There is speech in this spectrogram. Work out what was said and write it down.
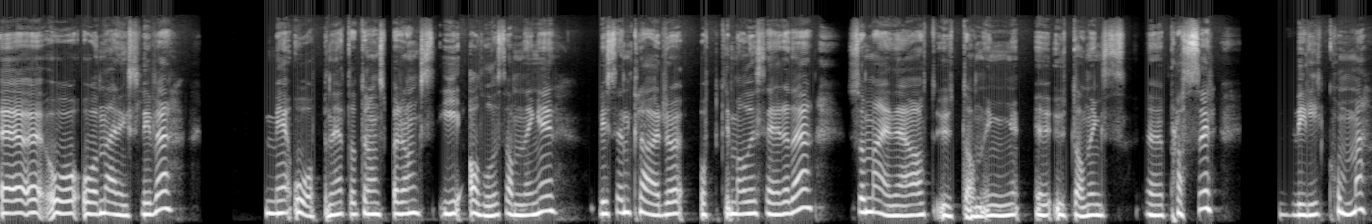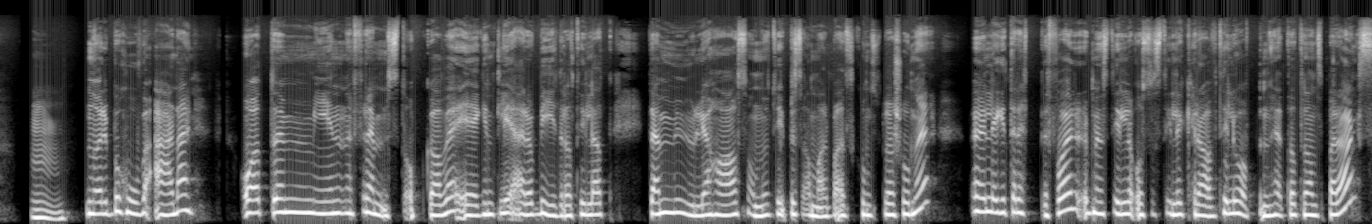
eh, og, og næringslivet, med åpenhet og transparens i alle sammenhenger. Hvis en klarer å optimalisere det, så mener jeg at utdanning, eh, utdanningsplasser vil komme Mm. når behovet er der. Og at eh, min fremste oppgave egentlig er å bidra til at det er mulig å ha sånne typer samarbeidskonstellasjoner. eh, Legge til rette for, men stille, også stille krav til åpenhet og transparens.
